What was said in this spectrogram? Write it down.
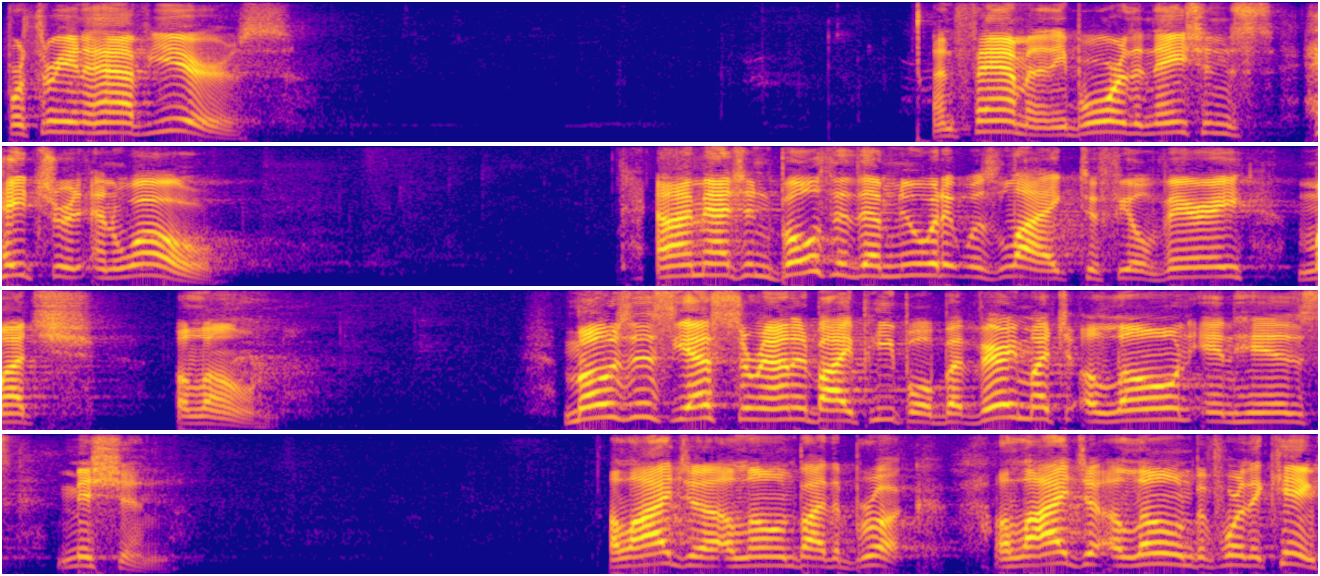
for three and a half years and famine, and he bore the nation's hatred and woe. And I imagine both of them knew what it was like to feel very much alone. Moses, yes, surrounded by people, but very much alone in his mission. Elijah alone by the brook. Elijah alone before the king,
